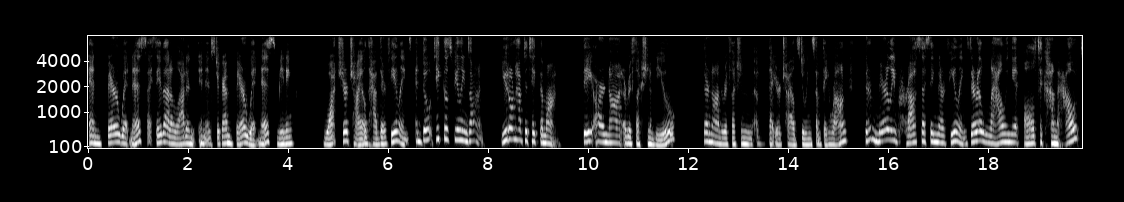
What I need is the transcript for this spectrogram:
and bear witness. I say that a lot in, in Instagram, bear witness, meaning watch your child have their feelings and don't take those feelings on. You don't have to take them on. They are not a reflection of you. They're not a reflection of that your child's doing something wrong. They're merely processing their feelings. They're allowing it all to come out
